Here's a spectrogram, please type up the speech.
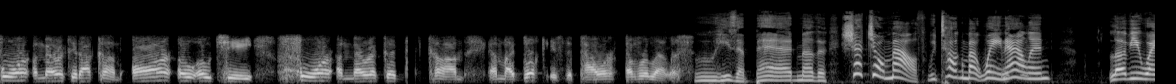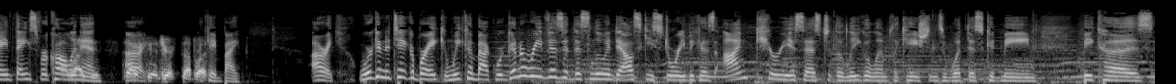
Root4America.com. R O O T for America.com. And my book is The Power of Relentless. Ooh, he's a bad mother. Shut your mouth. We talking about Wayne Allen. Love you, Wayne. Thanks for calling like in. it. Thanks, Andrea. God bless. Okay, bye. All right, we're going to take a break and we come back. We're going to revisit this Lewandowski story because I'm curious as to the legal implications of what this could mean. Because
